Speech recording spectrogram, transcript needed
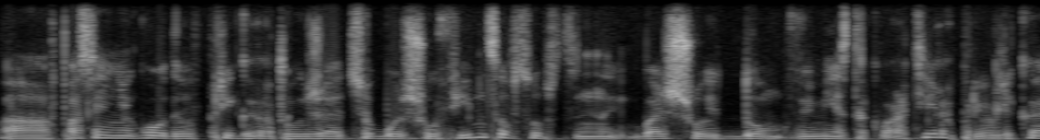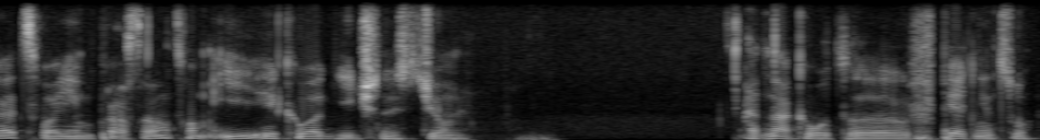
А в последние годы в пригород уезжает все больше уфимцев. Собственный большой дом вместо квартир привлекает своим пространством и экологичностью. Однако вот э, в пятницу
